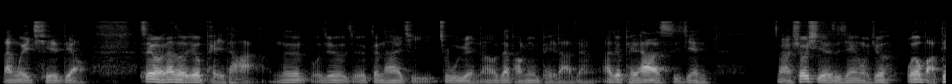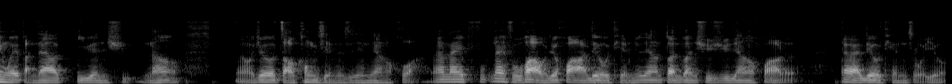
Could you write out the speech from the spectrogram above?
阑尾切掉，所以我那时候就陪他，那个我就就跟他一起住院，然后在旁边陪他这样，啊就陪他的时间，啊休息的时间，我就我又把定位板带到医院去，然后，然后我就找空闲的时间这样画，那那一幅那幅画我就画了六天，就这样断断续续这样画了大概六天左右，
